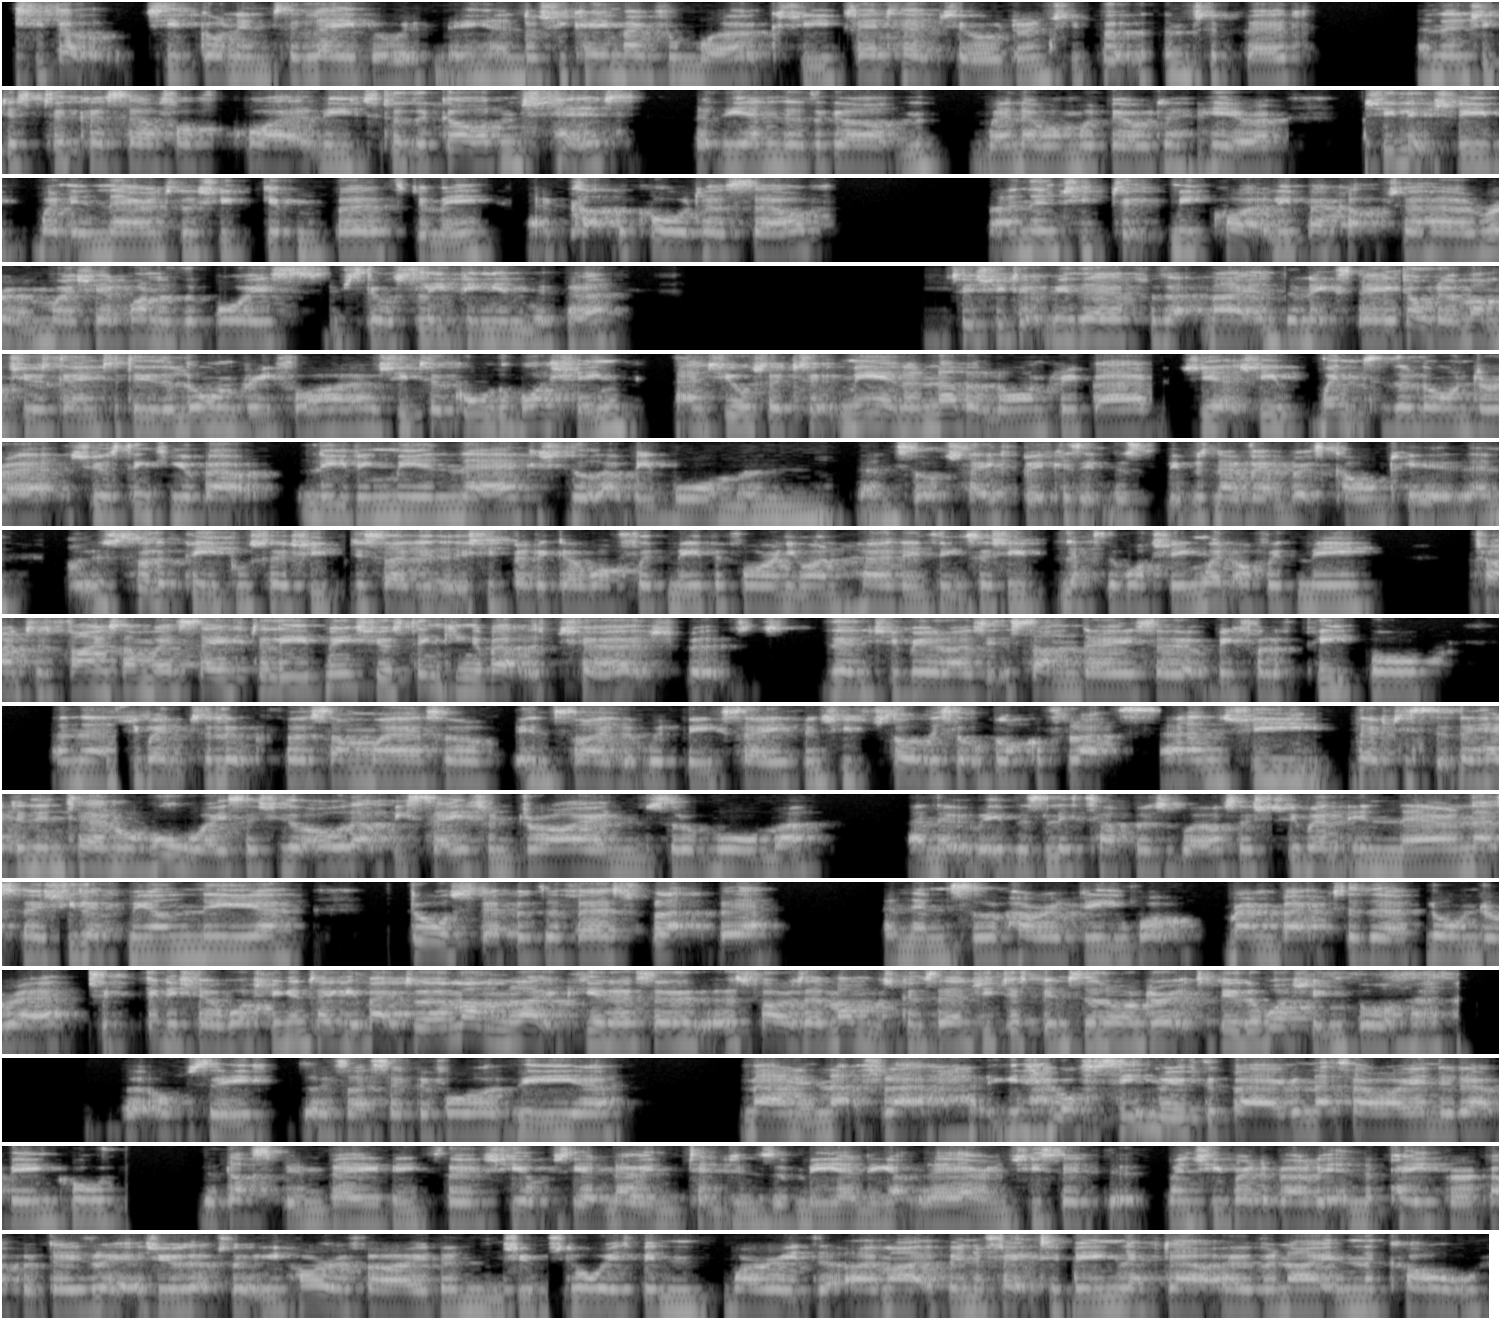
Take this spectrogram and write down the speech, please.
She felt she'd gone into labor with me and as she came home from work she fed her children she put them to bed and then she just took herself off quietly to the garden shed at the end of the garden where no one would be able to hear her. She literally went in there until she'd given birth to me and cut the cord herself and then she took me quietly back up to her room where she had one of the boys still sleeping in with her. So she took me there for that night, and the next day told her mum she was going to do the laundry for her. She took all the washing, and she also took me in another laundry bag. She actually went to the laundrette. She was thinking about leaving me in there because she thought that would be warm and, and sort of safe because it was it was November. It's cold here then. It was full of people, so she decided that she'd better go off with me before anyone heard anything. So she left the washing, went off with me, trying to find somewhere safe to leave me. She was thinking about the church, but then she realised it was Sunday, so it would be full of people. And then she went to look for somewhere sort of inside that would be safe. And she saw this little block of flats and she noticed that they had an internal hallway. So she thought, oh, that would be safe and dry and sort of warmer. And it, it, was lit up as well. So she went in there and that's where she left me on the uh, doorstep of the first flat there and then sort of hurriedly what, ran back to the laundrette to finish her washing and take it back to her mum. Like, you know, so as far as her mum was concerned, she'd just been to the laundrette to do the washing for her. But obviously, as I said before, the uh, man in that flat, you know, obviously moved the bag, and that's how I ended up being called the dustbin baby. So she obviously had no intentions of me ending up there. And she said that when she read about it in the paper a couple of days later, she was absolutely horrified. And she'd always been worried that I might have been affected being left out overnight in the cold.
